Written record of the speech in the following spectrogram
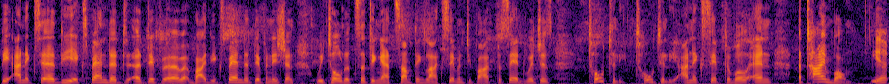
the uh, the expanded uh, def- uh, by the expanded definition, we told it sitting at something like seventy-five percent, which is totally, totally unacceptable and a time bomb Yep,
